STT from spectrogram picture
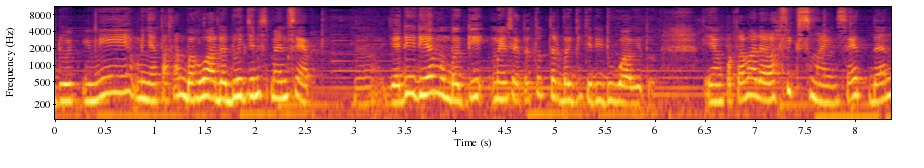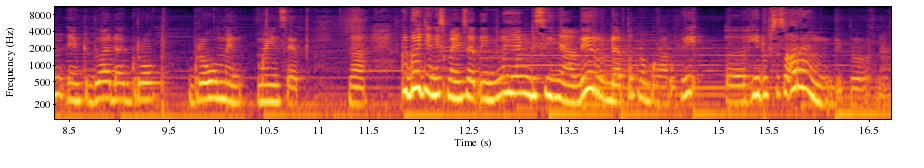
Dweck ini menyatakan bahwa ada dua jenis mindset Nah, jadi dia membagi mindset itu terbagi jadi dua gitu. Yang pertama adalah fixed mindset dan yang kedua ada grow grow min- mindset. Nah, kedua jenis mindset inilah yang disinyalir dapat mempengaruhi eh, hidup seseorang gitu. Nah,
